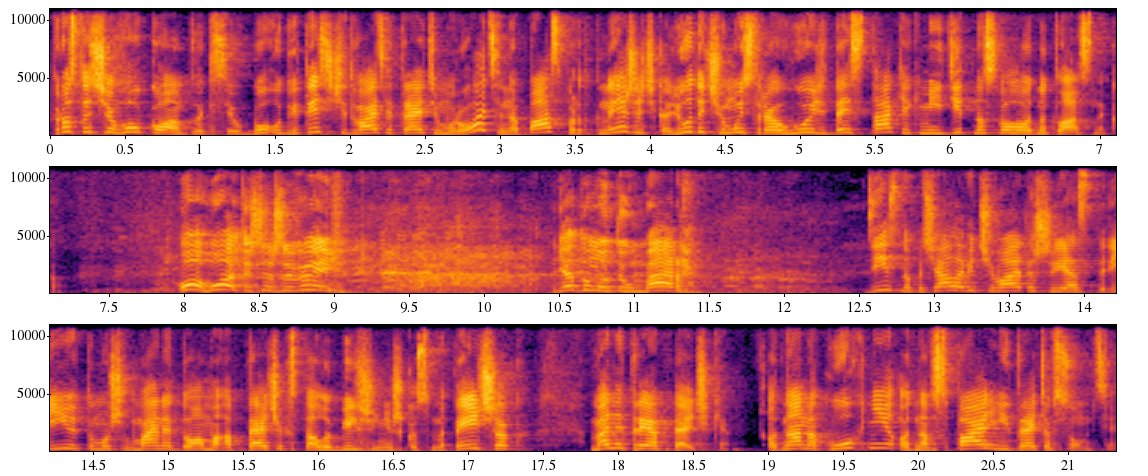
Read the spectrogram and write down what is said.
Просто чого комплексів? Бо у 2023 році на паспорт книжечка люди чомусь реагують десь так, як мій дід на свого однокласника. Ого, ти ще живий! Я думав, ти умер. Дійсно, почала відчувати, що я старію, тому що в мене вдома аптечок стало більше, ніж косметичок. В мене три аптечки: одна на кухні, одна в спальні, третя в сумці.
